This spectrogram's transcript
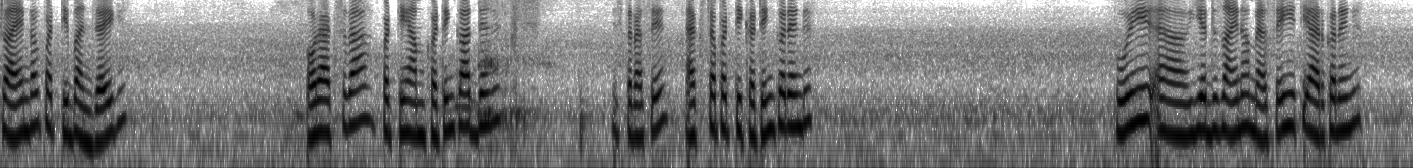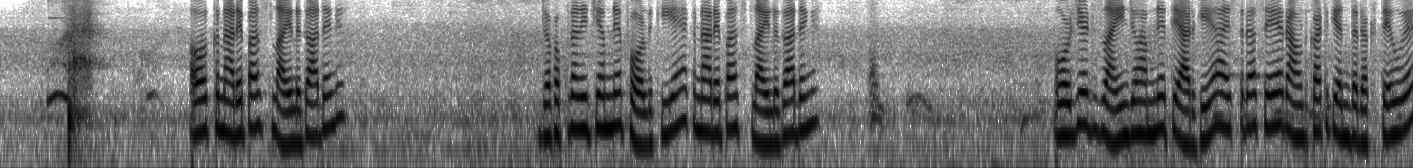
ट्रायंगल पट्टी बन जाएगी। और एक्स्ट्रा पट्टी हम कटिंग कर देंगे। इस तरह से एक्स्ट्रा पट्टी कटिंग करेंगे। पूरी ये डिज़ाइन हम ऐसे ही तैयार करेंगे। और किनारे पर सिलाई लगा देंगे। जो कपड़ा नीचे हमने फोल्ड किया है, किनारे पर सिलाई लगा देंगे। और ये डिज़ाइन जो हमने तैयार किया है, इस तरह से राउंड कट के अंदर रखते हुए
